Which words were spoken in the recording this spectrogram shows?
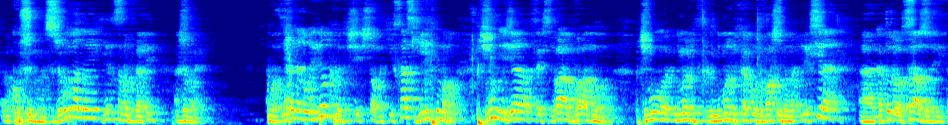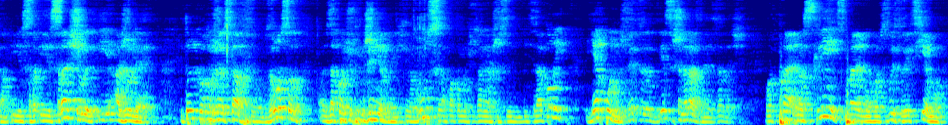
э, кувшин с живой водой, и этот самый богатырь оживает. Вот. Я когда был ребенком, читал такие сказки, я не понимал, почему нельзя сказать, два в одном. Почему не может, не может быть какого-то волшебного эликсира, э, которого сразу и, там, и, и сращивает, и оживляет. И только вот уже став взрослым, закончив инженерный вуз, а потом еще занявшись литературой, я понял, что это две совершенно разные задачи. Вот правильно склеить, правильно выстроить схему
